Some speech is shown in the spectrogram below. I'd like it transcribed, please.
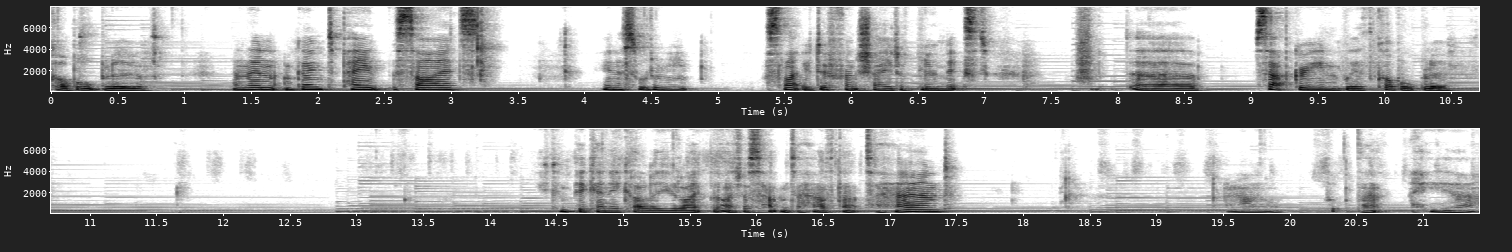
cobalt blue. And then I'm going to paint the sides in a sort of slightly different shade of blue mixed uh, sap green with cobalt blue. You can pick any colour you like, but I just happen to have that to hand. And I'll put that here.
